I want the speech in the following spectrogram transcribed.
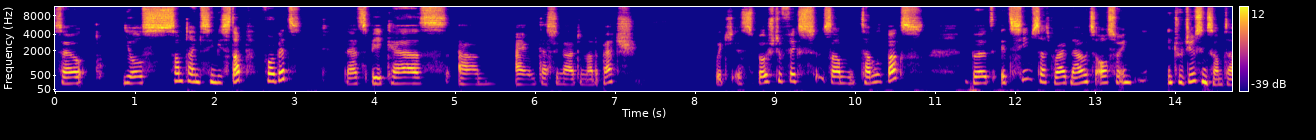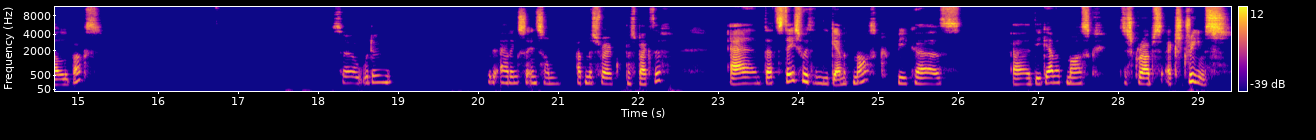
So you'll sometimes see me stop for a bit. That's because um, I'm testing out another patch, which is supposed to fix some tablet bugs, but it seems that right now it's also in introducing some tablet bugs. So we're doing we're adding in some atmospheric perspective, and that stays within the gamut mask because uh, the gamut mask describes extremes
